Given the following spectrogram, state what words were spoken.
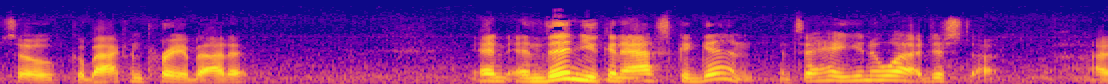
So go back and pray about it. And, and then you can ask again and say, hey, you know what? I just, I,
